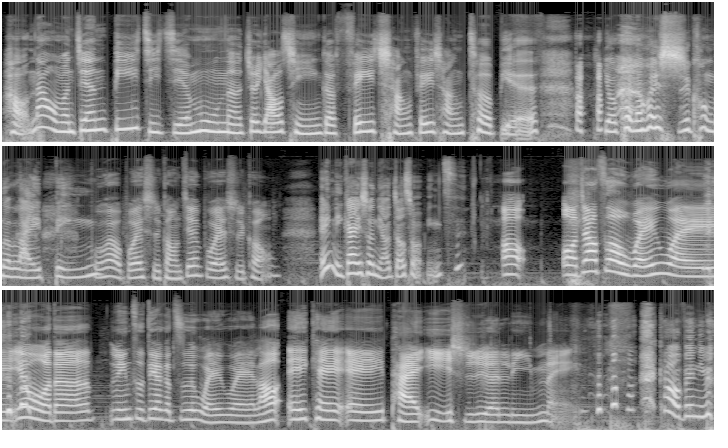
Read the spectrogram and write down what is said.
好，那我们今天第一集节目呢，就邀请一个非常非常特别，有可能会失控的来宾。不会，我不会失控，今天不会失控。诶，你刚才说你要叫什么名字？哦。我叫做维维，因为我的名字第二个字是维维，然后 A K A 台艺石原里美。看我被你们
